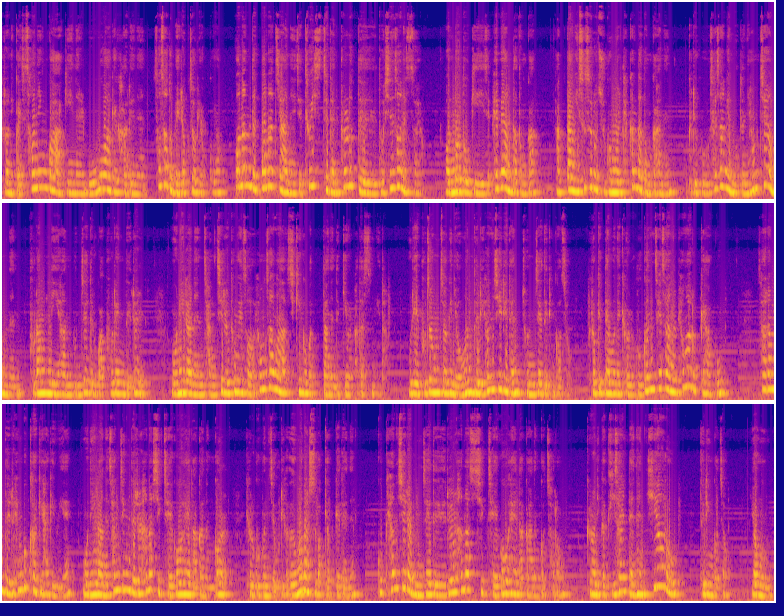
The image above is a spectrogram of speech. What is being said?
그러니까 이제 선인과 악인을 모호하게 가르는 서사도 매력적이었고요. 뻔한 듯 뻔하지 않은 이제 트위스트된 플롯들도 신선했어요. 언더독이 이제 패배한다던가 악당이 스스로 죽음을 택한다던가 하는 그리고 세상의 모든 형체 없는 불합리한 문제들과 불행들을 온이라는 장치를 통해서 형상화시킨 것 같다는 느낌을 받았습니다. 우리의 부정적인 염원들이 현실이 된 존재들인 거죠. 그렇기 때문에 결국은 세상을 평화롭게 하고 사람들을 행복하게 하기 위해 온이라는 상징들을 하나씩 제거해 나가는 걸 결국은 이제 우리가 응원할 수밖에 없게 되는 꼭 현실의 문제들을 하나씩 제거해 나가는 것처럼 그러니까 귀 살 때는 히어로 들인 거죠. 영웅.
